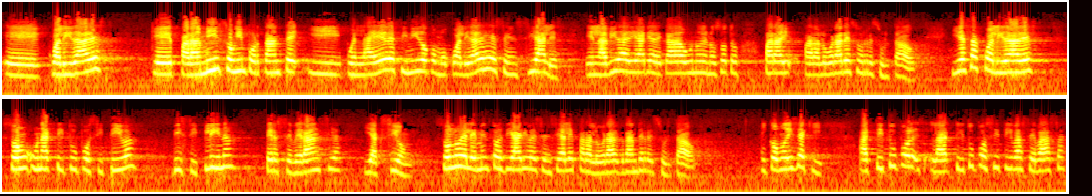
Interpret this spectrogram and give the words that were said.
eh, cualidades que para mí son importantes y pues las he definido como cualidades esenciales en la vida diaria de cada uno de nosotros para, para lograr esos resultados. Y esas cualidades son una actitud positiva, disciplina, perseverancia y acción. Son los elementos diarios esenciales para lograr grandes resultados. Y como dice aquí, actitud, la actitud positiva se basa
